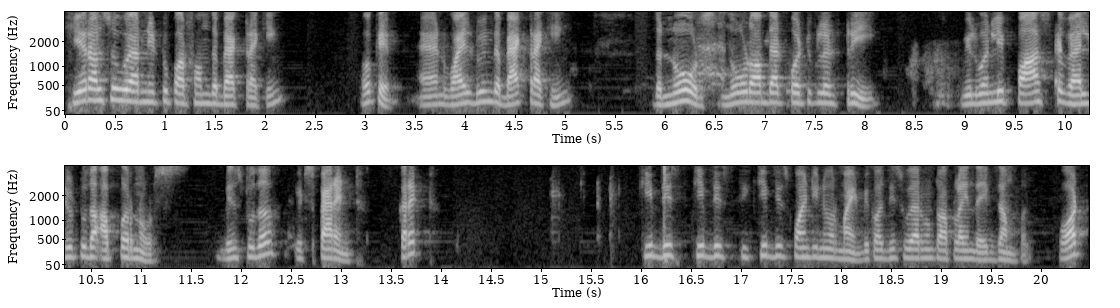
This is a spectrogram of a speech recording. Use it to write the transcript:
Here also we are need to perform the backtracking okay and while doing the backtracking the nodes node of that particular tree will only pass the value to the upper nodes means to the its parent correct? Keep this keep this keep this point in your mind because this we are going to apply in the example. What?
